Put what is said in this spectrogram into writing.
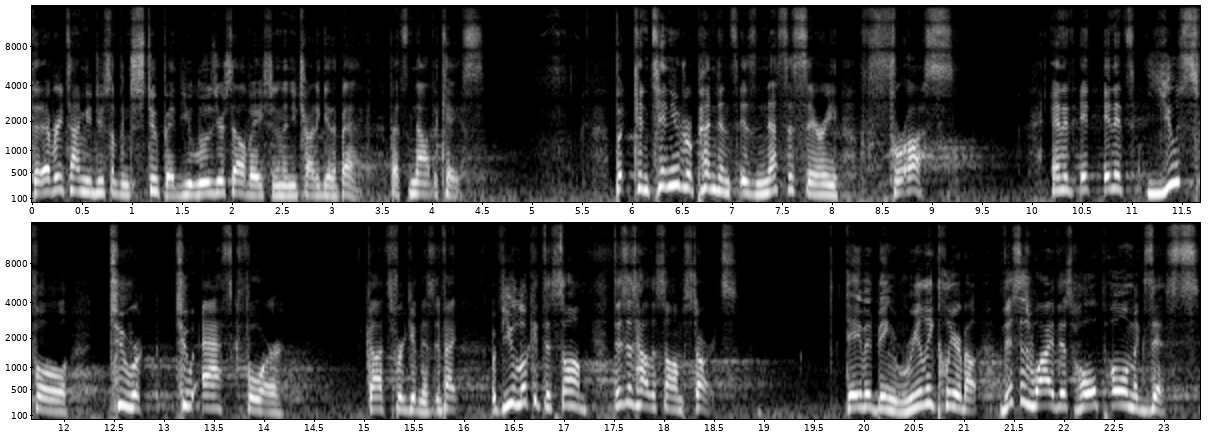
that every time you do something stupid you lose your salvation and then you try to get it back. That's not the case. But continued repentance is necessary for us. And, it, it, and it's useful to, to ask for God's forgiveness. In fact, if you look at this psalm, this is how the psalm starts. David being really clear about this is why this whole poem exists.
